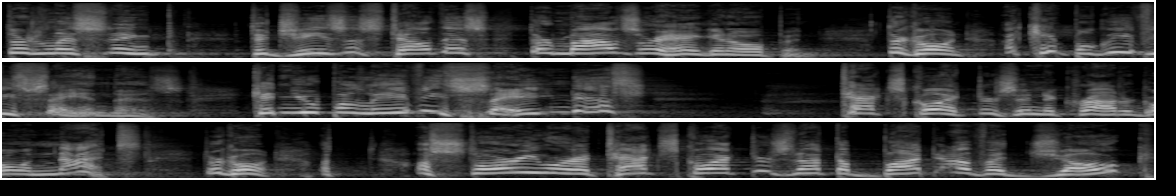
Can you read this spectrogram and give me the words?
they're listening to Jesus tell this, their mouths are hanging open. They're going, I can't believe he's saying this. Can you believe he's saying this? Tax collectors in the crowd are going nuts. They're going, a, a story where a tax collector's not the butt of a joke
